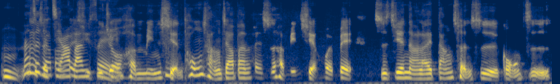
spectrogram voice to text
嗯，那这个加班费就很明显，通常加班费是很明显会被直接拿来当成是工资，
